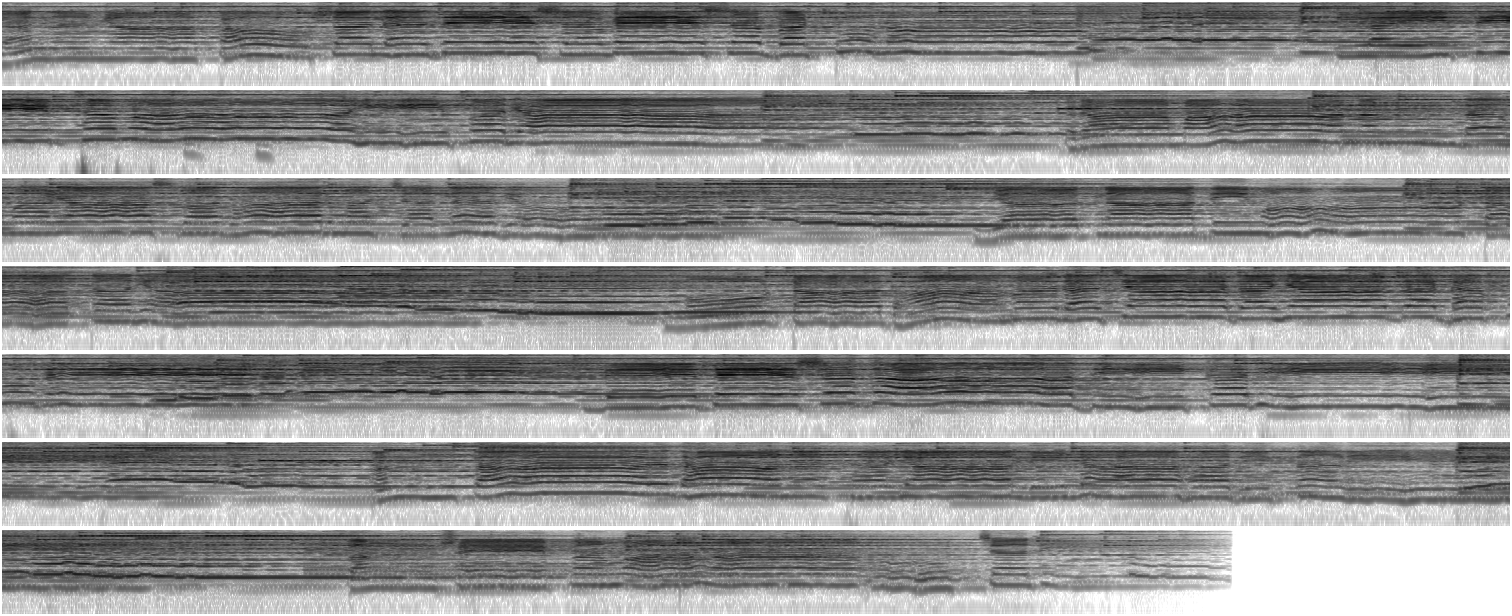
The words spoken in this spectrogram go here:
जन्म्या कौशलदेश वेश बटुनो लैतीर्थमाहि फर्या। रामानन्दमया स्वधर्म यज्ञादिमोटा कर्या रचा रह्या गढपुरे। वेदेश गादी লীলা হরিতলী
